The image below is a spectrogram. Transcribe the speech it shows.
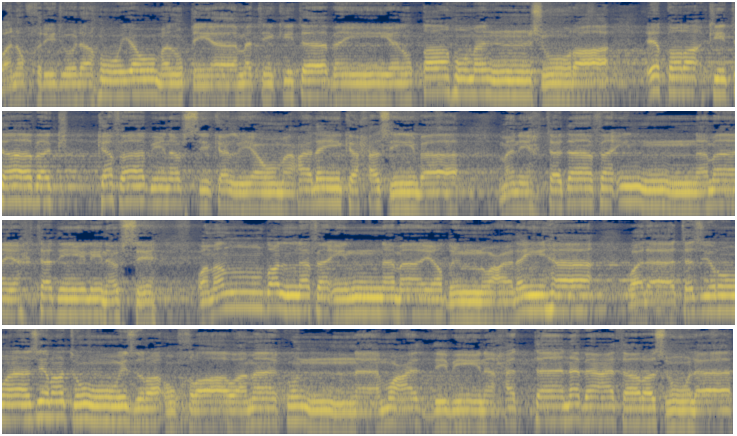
ونخرج له يوم القيامة كتابا يلقاه منشورا. اقرأ كتابك كفى بنفسك اليوم عليك حسيبا. من اهتدى فإنما يهتدي لنفسه ومن ضل فإنما يضل عليها. ولا تزر وازرة وزر أخرى وما كنا معذبين حتى نبعث رسولا.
